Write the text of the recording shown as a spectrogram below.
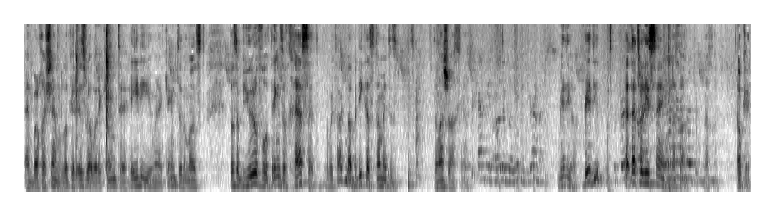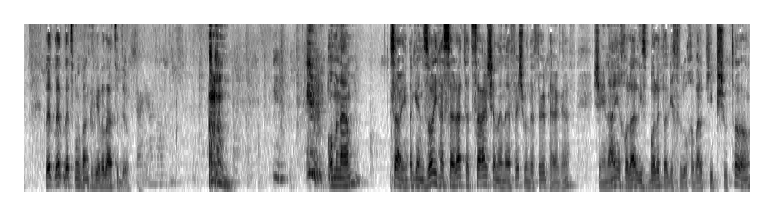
And Baruch Hashem, look at Israel when it came to Haiti, when it came to the most, those are beautiful things of chesed. But we're talking about bedikas chametz is the mashu acher. It can't be an other goyim if you're a mess. Bidio, bidio. That, that's what he's saying. Nachon, nachon. Okay, let, let, let's move on because we have a lot to do. Start in your own home. Omnam, sorry, again, זוהי הסרת הצער של הנפש, when the third paragraph, שאינה יכולה לסבול את הלכלוך, אבל כפשוטו,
